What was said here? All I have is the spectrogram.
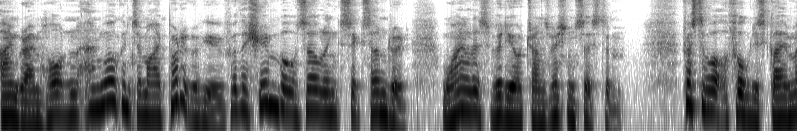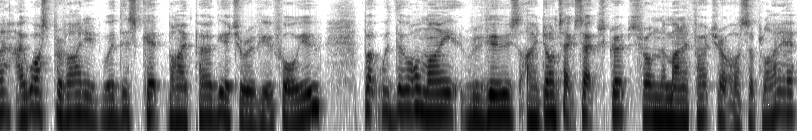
I'm Graham Houghton and welcome to my product review for the Shimbol ZOlink 600 wireless video transmission system. First of all, a full disclaimer, I was provided with this kit by Pergear to review for you, but with all my reviews I don't accept scripts from the manufacturer or supplier.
